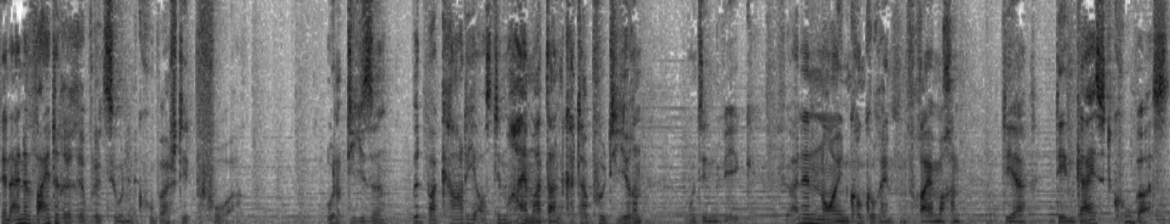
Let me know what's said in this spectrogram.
Denn eine weitere Revolution in Kuba steht bevor. Und diese wird Bacardi aus dem Heimatland katapultieren und den Weg für einen neuen Konkurrenten freimachen, der den Geist Kubas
